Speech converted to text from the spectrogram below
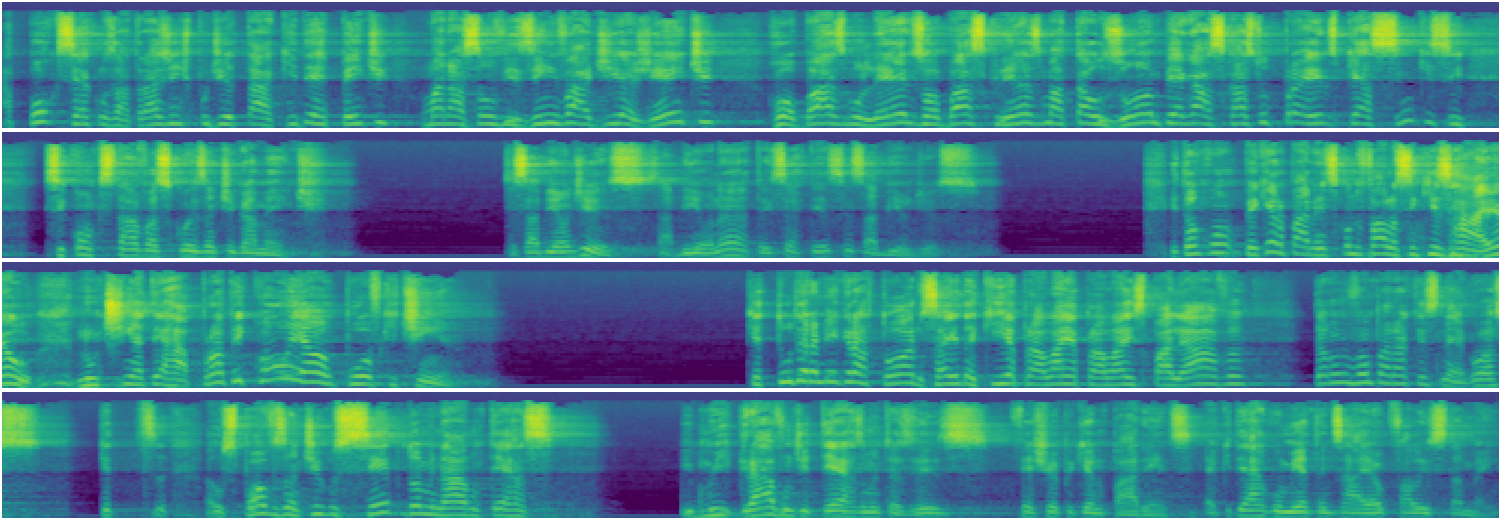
Há poucos séculos atrás a gente podia estar aqui, de repente, uma nação vizinha invadir a gente, roubar as mulheres, roubar as crianças, matar os homens, pegar as casas, tudo para eles, porque é assim que se, se conquistava as coisas antigamente. Vocês sabiam disso? Sabiam, né? Tenho certeza que vocês sabiam disso. Então, pequeno parênteses, quando fala assim que Israel não tinha terra própria, e qual é o povo que tinha? Porque tudo era migratório, saía daqui, ia para lá, ia para lá, espalhava. Então, vamos parar com esse negócio. Porque os povos antigos sempre dominavam terras e migravam de terras muitas vezes. Fechou o pequeno parênteses. É porque tem argumento em Israel que fala isso também.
